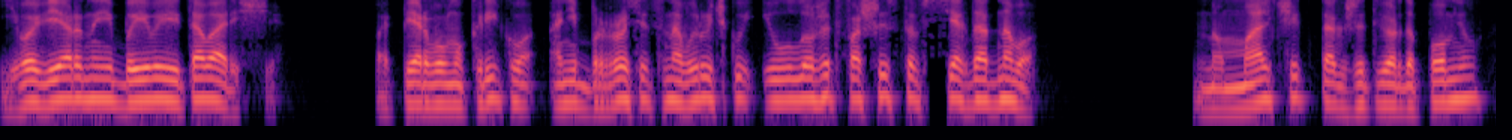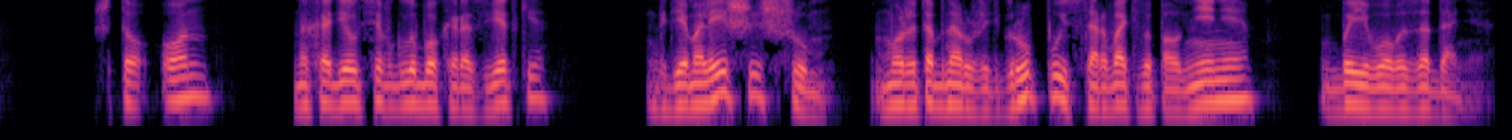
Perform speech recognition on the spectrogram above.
его верные боевые товарищи. По первому крику они бросятся на выручку и уложат фашистов всех до одного. Но мальчик также твердо помнил, что он находился в глубокой разведке, где малейший шум может обнаружить группу и сорвать выполнение боевого задания.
